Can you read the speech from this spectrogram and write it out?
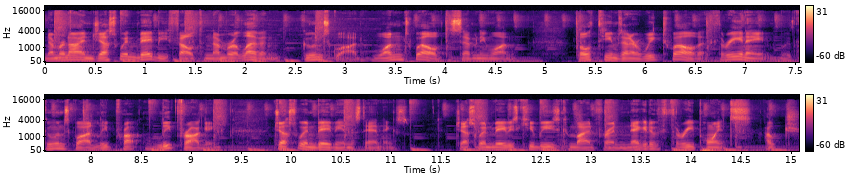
Number 9, Just Win Baby fell to number 11, Goon Squad, 112 to 71. Both teams enter week 12 at 3 and 8 with Goon Squad leapfro- leapfrogging Just Win Baby in the standings. Just Win Baby's QBs combined for a negative 3 points. Ouch.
